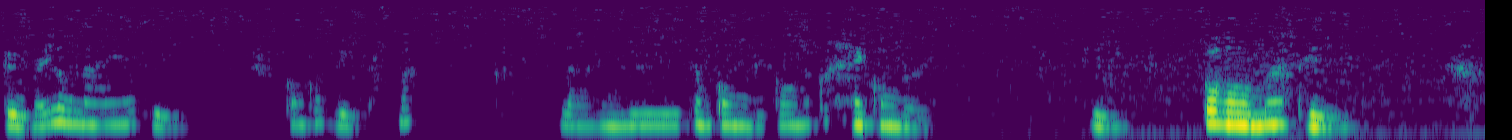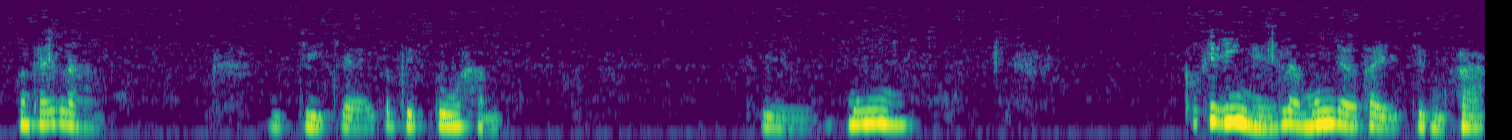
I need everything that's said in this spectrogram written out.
từ bấy lâu nay thì con có gì thắc mắc là hình như trong con người con nó có hai con người. Thì có hôm á thì con thấy là trì trệ trong việc tu hành, thì muốn, có cái ý nghĩ là muốn nhờ thầy trừng phạt.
